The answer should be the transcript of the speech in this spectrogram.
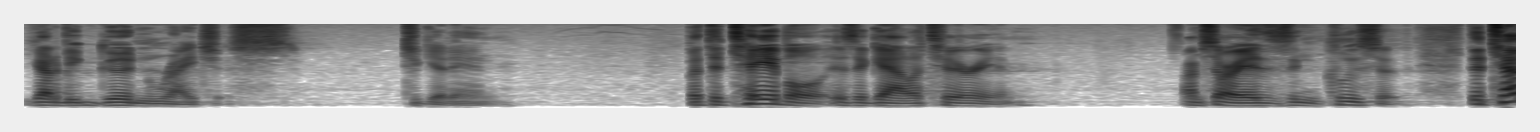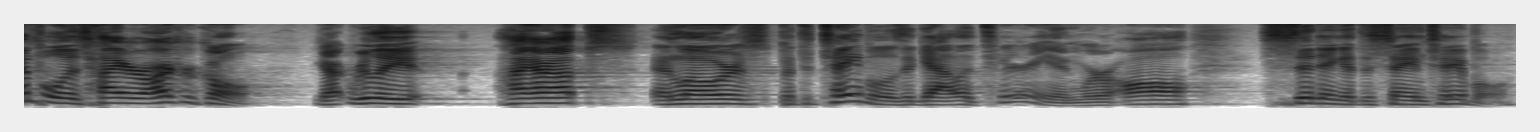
You got to be good and righteous to get in. But the table is egalitarian. I'm sorry, it's inclusive. The temple is hierarchical. You got really higher ups and lowers, but the table is egalitarian. We're all sitting at the same table.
